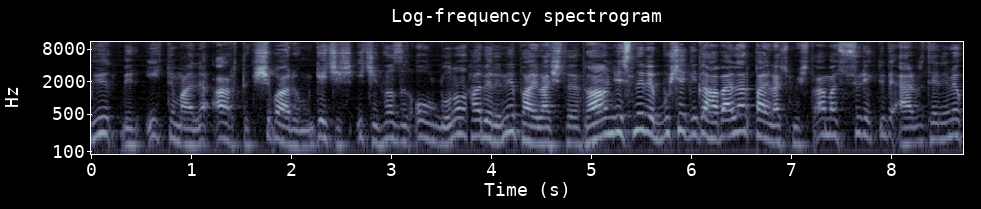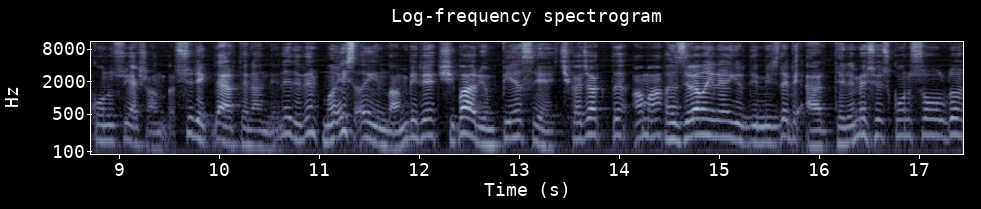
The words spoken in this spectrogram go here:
büyük bir ihtimalle artık Shibarium geçiş için hazır olduğunu haberini paylaştı. Daha öncesinde de bu şekilde haberler paylaşmıştı ama sürekli bir erteleme konusu yaşandı. Sürekli ertelendi. Ne dedim? Mayıs ayından beri Shibarium piyasaya çıkacaktı ama Haziran ayına girdiğimizde bir erteleme söz konusu oldu.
